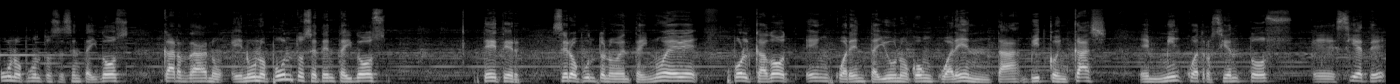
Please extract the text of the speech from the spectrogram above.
1.62, Cardano en 1.72, Tether 0.99, Polkadot en 41.40, Bitcoin Cash en 1407,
